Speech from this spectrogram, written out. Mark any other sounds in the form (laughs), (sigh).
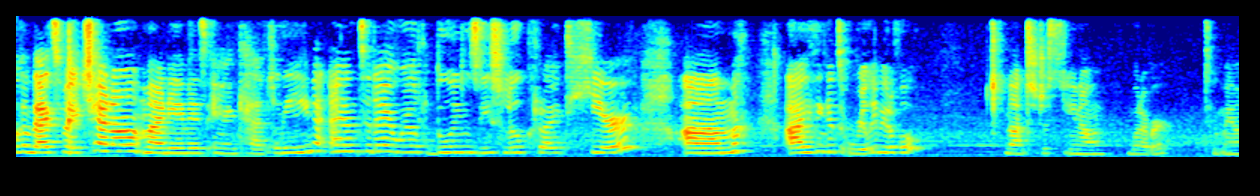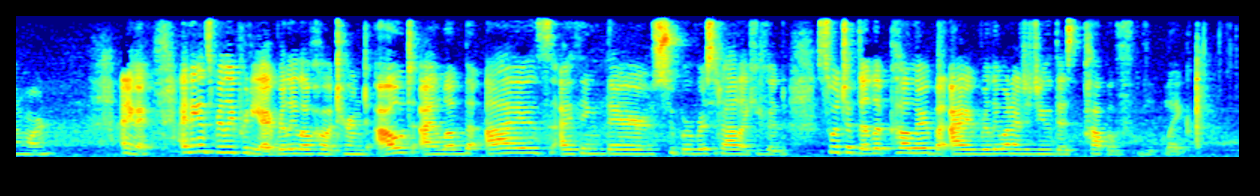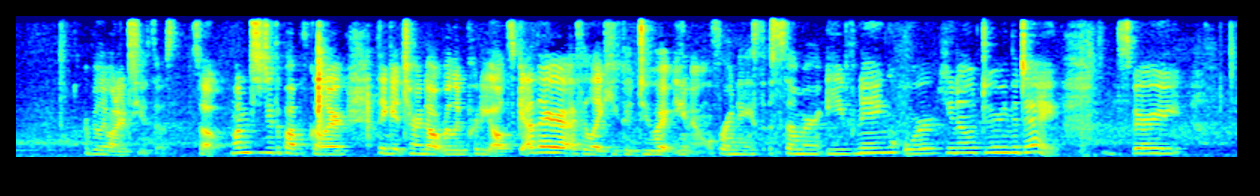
welcome back to my channel. My name is Erin Kathleen and today we're doing this look right here. Um, I think it's really beautiful. Not to just, you know, whatever, toot my own horn. Anyway, I think it's really pretty. I really love how it turned out. I love the eyes. I think they're super versatile. Like you could switch up the lip color, but I really wanted to do this pop of like, I really wanted to use this. So wanted to do the pop of color. I think it turned out really pretty all together. I feel like you could do it, you know, for a nice summer evening or, you know, during the day. It's very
